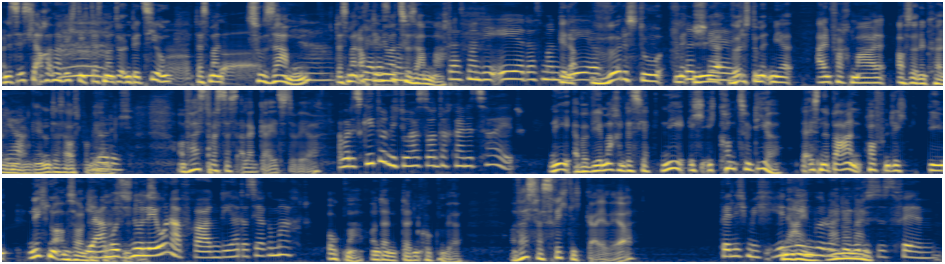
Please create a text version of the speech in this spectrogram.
und es ist ja auch immer wichtig, dass man so in Beziehung, oh dass man zusammen, ja. dass man auch ja, Dinge mal zusammen macht. Dass man die Ehe, dass man genau. die Ehe würdest du mit mir, hält. würdest du mit mir einfach mal auf so eine Curlingbahn ja. gehen und das ausprobieren? Würde ich. Und weißt du, was das Allergeilste wäre? Aber das geht doch nicht, du hast Sonntag keine Zeit. Nee, aber wir machen das ja. Nee, ich, ich komme zu dir. Da ist eine Bahn, hoffentlich, die nicht nur am Sonntag Ja, muss ich nur Leona fragen, die hat das ja gemacht. Guck mal, und dann, dann gucken wir. Und weißt du, was richtig geil wäre? Wenn ich mich hinlegen nein, würde und nein, du würdest es filmen.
